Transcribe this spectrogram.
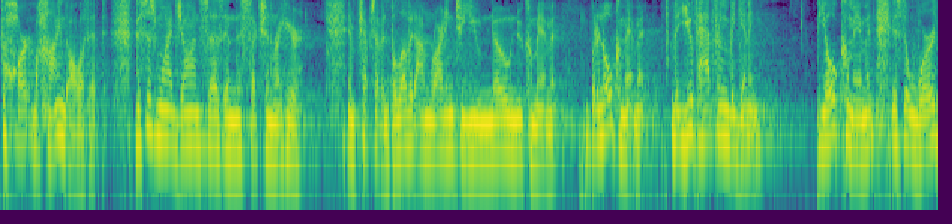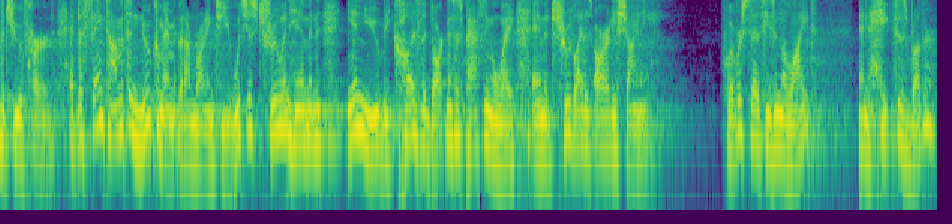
the heart behind all of it. This is why John says in this section right here, in chapter 7, Beloved, I'm writing to you no new commandment, but an old commandment that you've had from the beginning. The old commandment is the word that you have heard. At the same time, it's a new commandment that I'm writing to you, which is true in him and in you because the darkness is passing away and the true light is already shining. Whoever says he's in the light and hates his brother,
